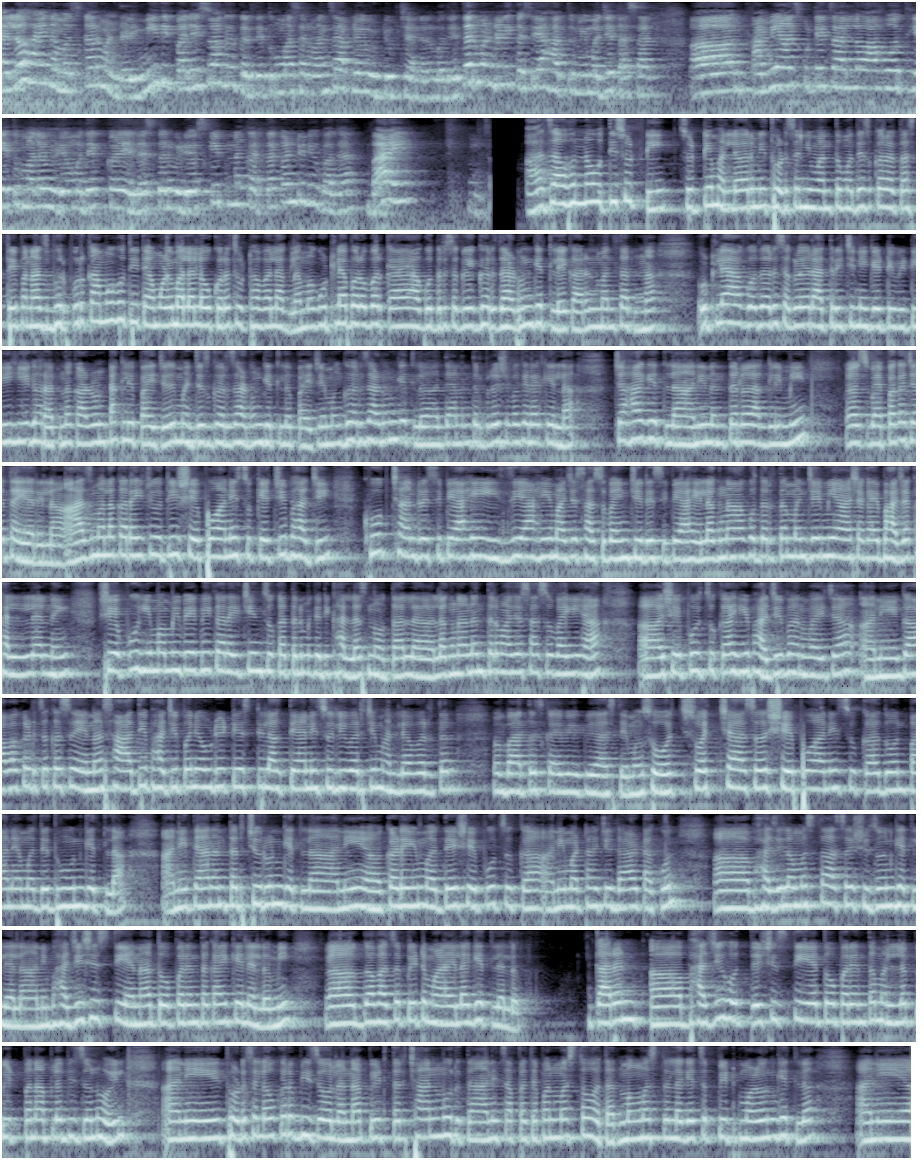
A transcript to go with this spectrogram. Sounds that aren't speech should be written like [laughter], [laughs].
Hello hi नमस्कार मंडळी. मी दीपाली स्वागत करते तुम्हा सर्वांचं आपल्या युट्यूब चॅनलमध्ये तर मंडळी कसे आहात तुम्ही? मजेत असाल? आम्ही आज कुठे चाललो आहोत हे तुम्हाला व्हिडिओमध्ये कळेलच तर व्हिडिओ स्किप न करता कंटिन्यू बघा. बाय आज आहोंना होती सुट्टी. सुट्टी म्हणल्यावर मी थोडंसं निवांतमध्येच करत असते पण आज भरपूर कामं होती त्यामुळे मला लवकरच उठावं लागलं. मग उठल्याबरोबर काय अगोदर सगळे घर झाडून घेतले कारण म्हणतात ना उठल्या अगोदर सगळे रात्रीची निगेटिव्हिटी ही घरातनं काढून टाकली पाहिजे म्हणजेच घर झाडून घेतलं पाहिजे. मग घर झाडून घेतलं त्यानंतर ब्रश वगैरे केला चहा घेतला आणि नंतर लागली मी स्वयंपाकाच्या तयारीला. आज मला करायची होती शेपो आणि चुक्याची भाजी. खूप छान रेसिपी आहे इझी आहे. माझ्या सासूबाईंची रेसिपी आहे. लग्ना अगोदर तर म्हणजे मी अशा काही भाज्या खाल्लेल्या नाही. शेपू ही मम्मी वेगळी करायची आणि चुका तर मी कधी खाल्लाच नव्हता. ल लग्नानंतर माझ्या सासूबाई ह्या शेपू चुका ही भाजी बनवायच्या. आणि गावाकडचं कसं आहे ना साधी भाजी पण एवढी टेस्टी लागते आणि चुलीवरची म्हणल्यावर तर बातच काही वेगळी असते. मग स्वच्छ स्वच्छ असं शेपू आणि चुका दोन पाण्यामध्ये धुवून घेतला. आणि आणि त्यानंतर चिरून घेतला आणि कढईमध्ये शेपू चुका आणि मठाची डाळ टाकून भाजीला मस्त असं शिजवून घेतलेलं आणि भाजी शिजती आहे ना तोपर्यंत काय केलेलं मी गव्हाचं पीठ मळायला घेतलेलं. कारण भाजी होते शिजती आहे तोपर्यंत म्हणलं पीठ पण आपलं भिजून होईल आणि थोडंसं लवकर भिजवलं ना पीठ तर छान मुरतं आणि चपात्या पण मस्त होतात. मग मस्त लगेच पीठ मळून घेतलं आणि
